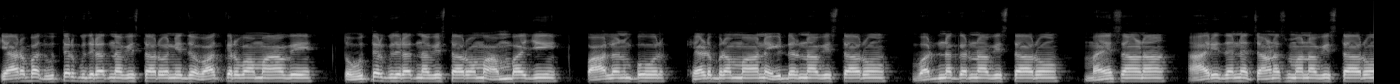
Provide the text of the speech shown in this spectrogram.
ત્યારબાદ ઉત્તર ગુજરાતના વિસ્તારોની જો વાત કરવામાં આવે, તો ઉત્તર ગુજરાતના વિસ્તારોમાં અંબાજી, પાલનપુર, ખેડબ્રહ્મા અને ઈડરના વિસ્તારો, વડનગરના વિસ્તારો, મહેસાણા, હારીજ અને ચાણસમાના વિસ્તારો,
